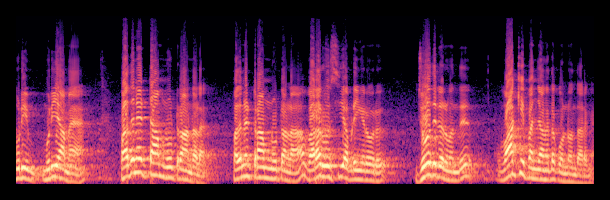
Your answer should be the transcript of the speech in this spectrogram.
புரி முடியாமல் பதினெட்டாம் நூற்றாண்டில் பதினெட்டாம் நூற்றாண்டில் வர ருசி அப்படிங்கிற ஒரு ஜோதிடர் வந்து வாக்கிய பஞ்சாங்கத்தை கொண்டு வந்தாருங்க.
